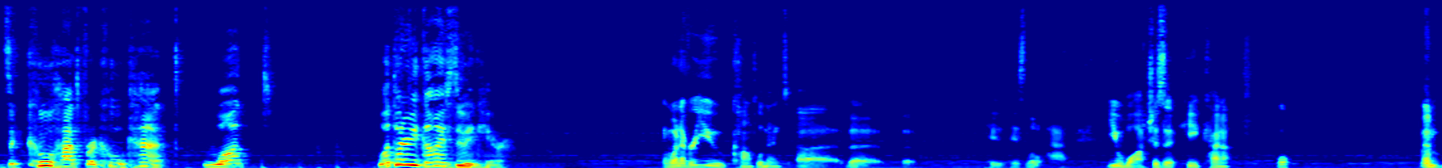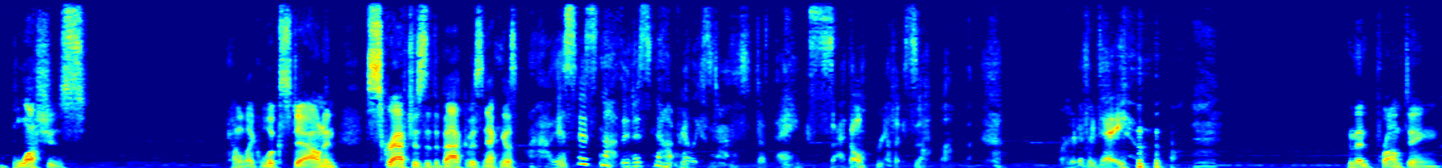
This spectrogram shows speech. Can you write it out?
it's a cool hat for a cool cat. What? What are you guys doing here? Whenever you compliment uh, the, the his, his little hat, you watch as it he kind of and blushes, kind of like looks down and scratches at the back of his neck and goes, "Ah, It's, it's nothing. It's not really. It's not, it's just, thanks. I don't really. Wear it every day. and then prompting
